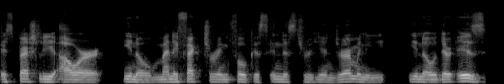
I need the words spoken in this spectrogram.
especially our you know manufacturing focused industry here in Germany you know there is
